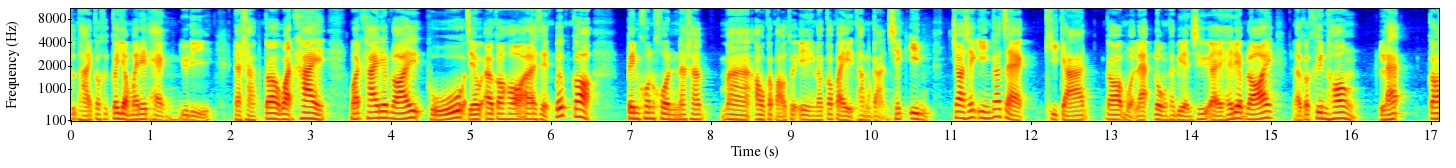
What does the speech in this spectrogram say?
สุดท้ายก็ก็ยังไม่ได้แทงอยู่ดีนะครับ ก็วัดไข้วัดไข้เรียบร้อย ถูเจลแอลกอฮอล์อะไรเสร็จปุ๊บก็เป็นคนๆนะครับ มาเอากระเป๋าตัวเอง แล้วก็ไปทำการเช็คอินก็เช็คอินก็แจกคีย์การ์ดก็หมดแล้วลงทะเบียนชื่ออะไรให้เรียบร้อย แล้วก็ขึ้นห้อง และก็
